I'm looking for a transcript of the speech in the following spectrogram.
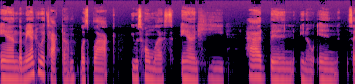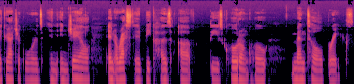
And the man who attacked him was black. He was homeless and he had been, you know, in psychiatric wards and in jail and arrested because of these quote unquote mental breaks.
